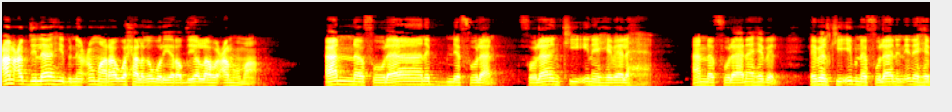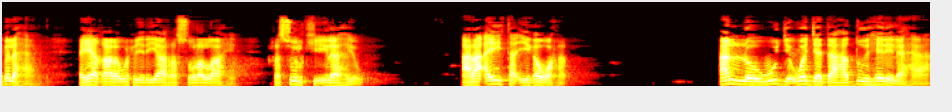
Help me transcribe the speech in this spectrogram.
Can cabdilaahi bni cumara waxaa laga wariyey radia allaahu canhuma anna fulaana bna fulaan fulaankii inay hebelahaa anna fulaana hebel hebelkii ibna fulaanin inay hebelahaa ayaa qaala wuxuu yidhi yaa rasuulallaahi rasuulkii ilaahayow ara'ayta iiga waran an low wajada hadduu heli lahaa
